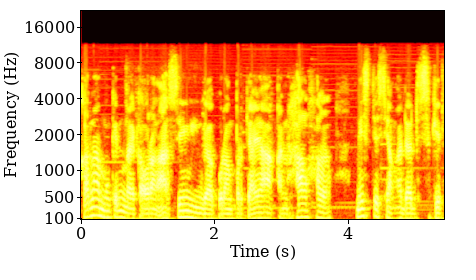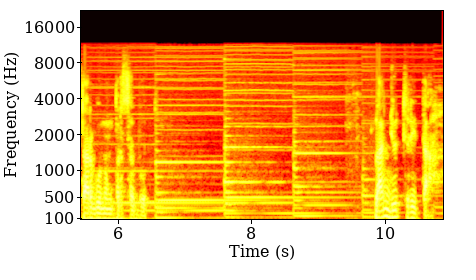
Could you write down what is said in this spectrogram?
Karena mungkin mereka orang asing hingga kurang percaya akan hal-hal mistis yang ada di sekitar gunung tersebut. Lanjut cerita,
